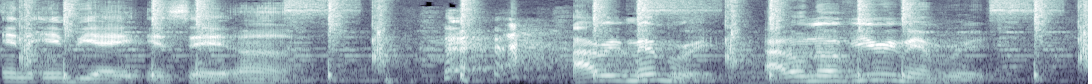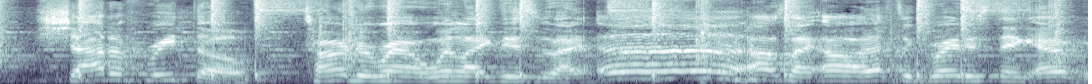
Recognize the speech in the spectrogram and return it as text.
in the NBA and said, uh. I remember it. I don't know if you remember it. Shot a free throw, turned around, went like this, like, uh. I was like, oh, that's the greatest thing ever.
